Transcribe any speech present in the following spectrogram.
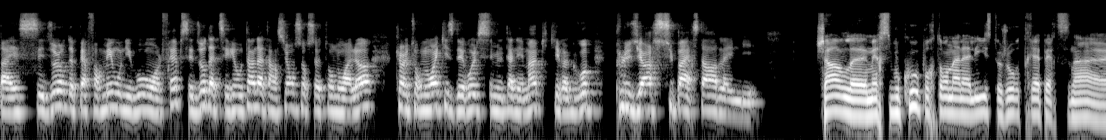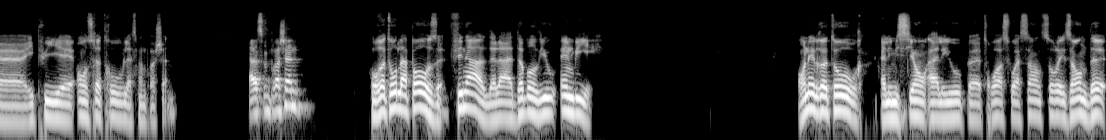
ben, c'est dur de performer au niveau où on le ferait. c'est dur d'attirer autant d'attention sur ce tournoi-là qu'un tournoi qui se déroule simultanément et qui regroupe plusieurs superstars de la NBA. Charles, euh, merci beaucoup pour ton analyse, toujours très pertinent. Euh, et puis, on se retrouve la semaine prochaine. À la semaine prochaine. Au retour de la pause finale de la WNBA. On est de retour à l'émission Alléoupe 360 sur les ondes de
